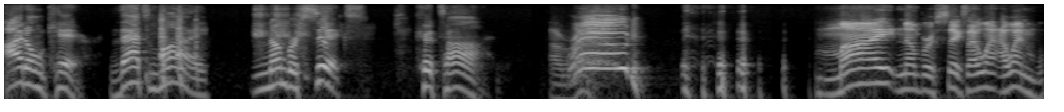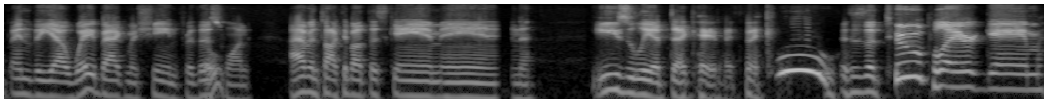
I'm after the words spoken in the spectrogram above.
I don't care. That's my number six, Catan. All right. Rude. My number six. I went. I went in the uh, Wayback Machine for this Ooh. one. I haven't talked about this game in easily a decade. I think Woo! this is a two-player game.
